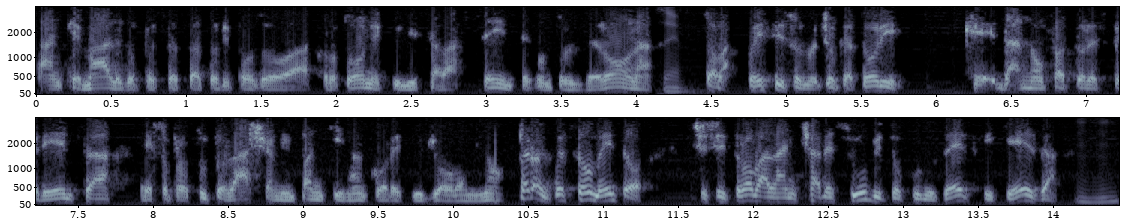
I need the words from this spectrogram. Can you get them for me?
anche male dopo essere stato riposo a Crotone, quindi sarà assente contro il Verona. Sì. Insomma, questi sono giocatori che hanno fatto l'esperienza e soprattutto lasciano in panchina ancora i più giovani. No? Però in questo momento ci si trova a lanciare subito Kulusevski, Chiesa, uh-huh.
